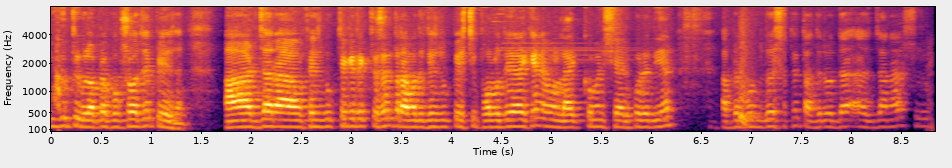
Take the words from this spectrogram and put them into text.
বিজ্ঞপ্তিগুলো আপনারা খুব সহজে পেয়ে যান। আর যারা ফেসবুক থেকে দেখতেছেন, তারা আমাদের ফেসবুক পেজটি ফলো দিয়ে রাখেন এবং লাইক কমেন্ট শেয়ার করে দিয়েন আপনার বন্ধুদের সাথে তাদেরও জানার সুযোগ।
